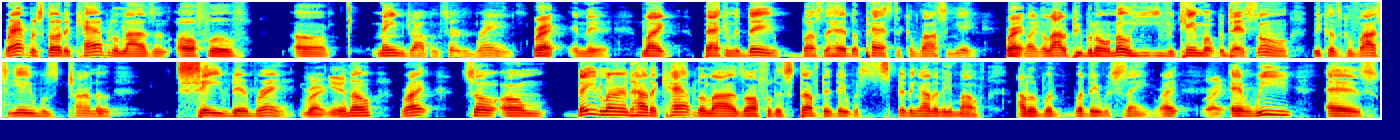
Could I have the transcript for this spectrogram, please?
rappers started capitalizing off of uh, name dropping certain brands right, in there. Like back in the day, Busta had to pass the Pastor Courvoisier. right. Like a lot of people don't know, he even came up with that song because Courvoisier was trying to save their brand. Right. Yeah. You know, right? So um they learned how to capitalize off of the stuff that they were spitting out of their mouth, out of what, what they were saying, right? Right. And we as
